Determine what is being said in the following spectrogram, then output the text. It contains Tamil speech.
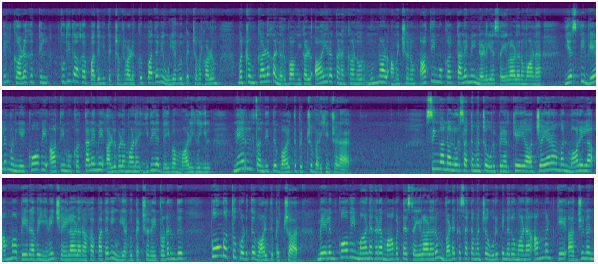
கழகத்தில் புதிதாக பதவி பெற்றவர்களுக்கு பதவி உயர்வு பெற்றவர்களும் மற்றும் கழக நிர்வாகிகள் ஆயிரக்கணக்கானோர் முன்னாள் அமைச்சரும் அதிமுக தலைமை நிலைய செயலாளருமான எஸ்பி வேலுமணியை கோவை அதிமுக தலைமை அலுவலமான இதய தெய்வம் மாளிகையில் நேரில் சந்தித்து வாழ்த்து பெற்று வருகின்றனர். சிங்காநல்லூர் சட்டமன்ற உறுப்பினர் கே. ஆர். ஜெயராமன் மாநில அம்மா பேரவை இணைச் செயலாளராக பதவி உயர்வு பெற்றதைத் தொடர்ந்து பூங்கொத்து கொடுத்து வாழ்த்து பெற்றார். மேலும் கோவை மாநகர மாவட்ட செயலாளரும் வடக்கு சட்டமன்ற உறுப்பினருமான அம்மன் கே. அர்ஜுனன்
